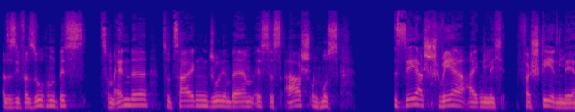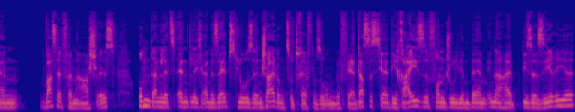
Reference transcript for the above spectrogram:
Also sie versuchen bis zum Ende zu zeigen, Julian Bam ist es Arsch und muss sehr schwer eigentlich verstehen lernen, was er für ein Arsch ist, um dann letztendlich eine selbstlose Entscheidung zu treffen, so ungefähr. Das ist ja die Reise von Julian Bam innerhalb dieser Serie.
